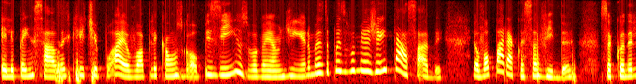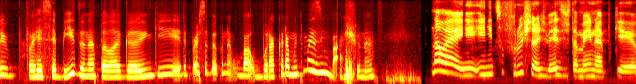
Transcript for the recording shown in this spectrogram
ele pensava que, tipo, ah, eu vou aplicar uns golpezinhos, vou ganhar um dinheiro, mas depois eu vou me ajeitar, sabe? Eu vou parar com essa vida. Só que quando ele foi recebido, né, pela gangue, ele percebeu que o buraco era muito mais embaixo, né? Não, é, e, e isso frustra às vezes também, né? Porque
